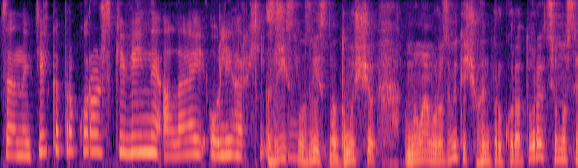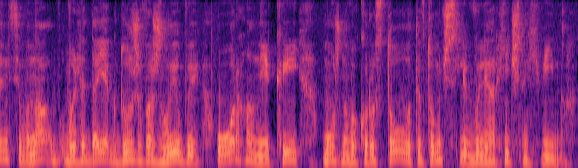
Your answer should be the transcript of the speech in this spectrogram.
це не тільки прокурорські війни, але й олігархічні. Звісно, звісно, тому що ми маємо розуміти, що генпрокуратура в цьому сенсі вона виглядає як дуже важливий орган, який можна використовувати, в тому числі в олігархічних війнах.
